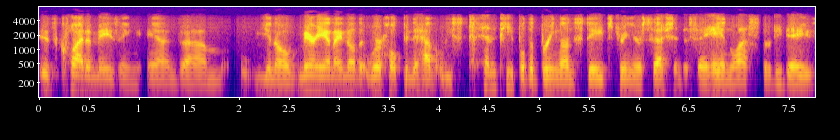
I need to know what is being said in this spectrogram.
it's quite amazing. And um, you know, Marianne, I know that we're hoping to have at least ten people to bring on stage during your session to say, hey, in the last 30 days,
